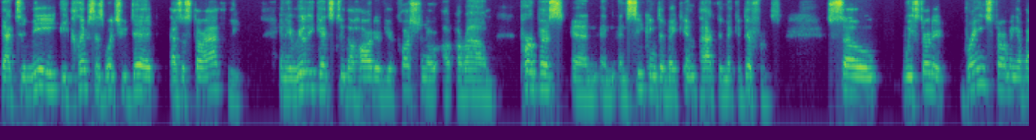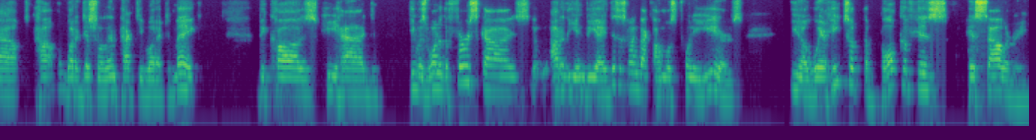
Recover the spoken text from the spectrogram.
that to me eclipses what you did as a star athlete? And it really gets to the heart of your question around purpose and, and, and seeking to make impact and make a difference. So we started brainstorming about how what additional impact he wanted to make because he had he was one of the first guys out of the NBA. This is going back almost 20 years, you know, where he took the bulk of his his salary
